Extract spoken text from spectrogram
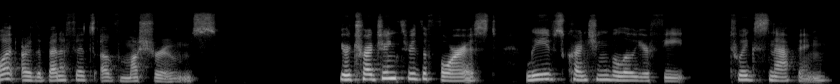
What are the benefits of mushrooms? You're trudging through the forest, leaves crunching below your feet, twigs snapping.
